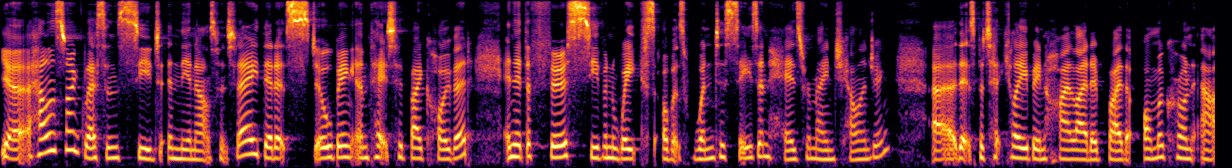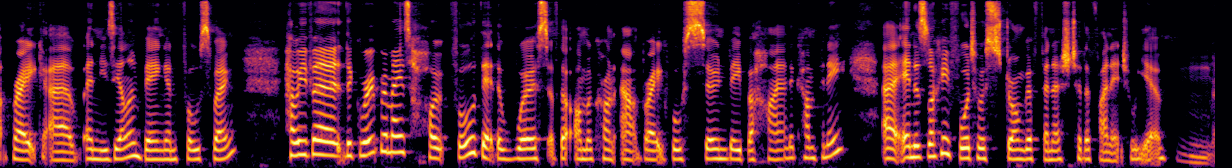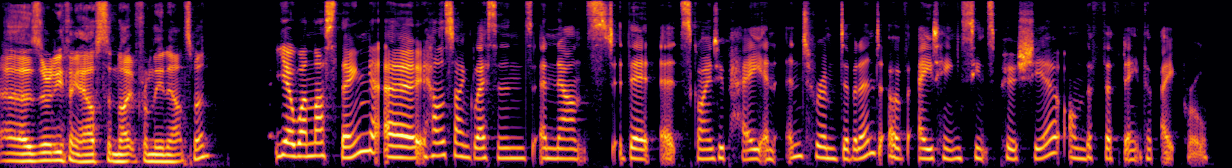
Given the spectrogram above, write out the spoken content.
Yeah, Helen Hallenstein Glassons said in the announcement today that it's still being impacted by COVID and that the first seven weeks of its winter season has remained challenging. Uh, that's particularly been highlighted by the Omicron outbreak uh, in New Zealand being in full swing. However, the group remains hopeful that the worst of the Omicron outbreak will soon be behind the company uh, and is looking forward to a stronger finish to the financial year. Uh, is there anything else to note from the announcement? Yeah, one last thing. Uh, Hallenstein Glassons announced that it's going to pay an interim dividend of 18 cents per share on the 15th of April.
